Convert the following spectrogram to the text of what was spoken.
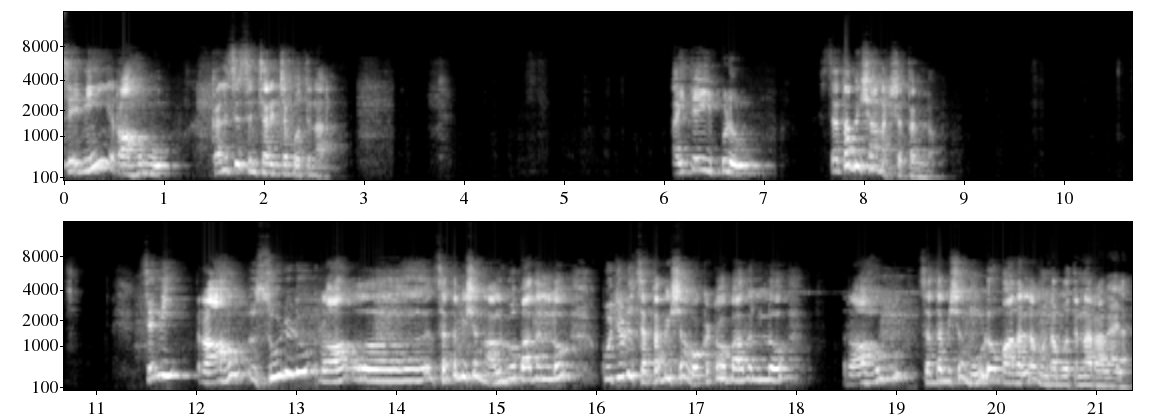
శని రాహువు కలిసి సంచరించబోతున్నారు. అయితే ఇప్పుడు శతభిష నక్షత్రంలో శని రాహు సూర్యుడు రాహు శతభిష నాలుగో పాదంలో కుజుడు శతభిష ఒకటో పాదంలో రాహువు శతభిష మూడో పాదాల్లో ఉండబోతున్నారు ఆవేళ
